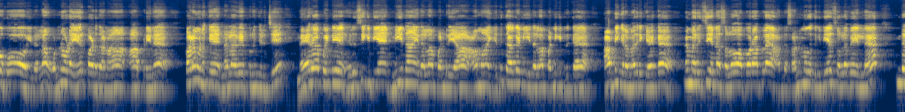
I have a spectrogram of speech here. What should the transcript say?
ஓஹோ இதெல்லாம் உன்னோட ஏற்பாடு தானா அப்படின்னு பரமனுக்கு நல்லாவே புரிஞ்சிடுச்சு. நேராக போயிட்டு ரிஷிக்கிட்டயே நீ தான் இதெல்லாம் பண்ணுறியா ஆமாம் எதுக்காக நீ இதெல்லாம் பண்ணிக்கிட்டு இருக்க? அப்படிங்கிற மாதிரி கேட்க நம்ம ரிஷி என்ன சொல்லவா போகிறாப்புல அந்த சண்முகத்துக்கிட்டேயே சொல்லவே இல்லை. இந்த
